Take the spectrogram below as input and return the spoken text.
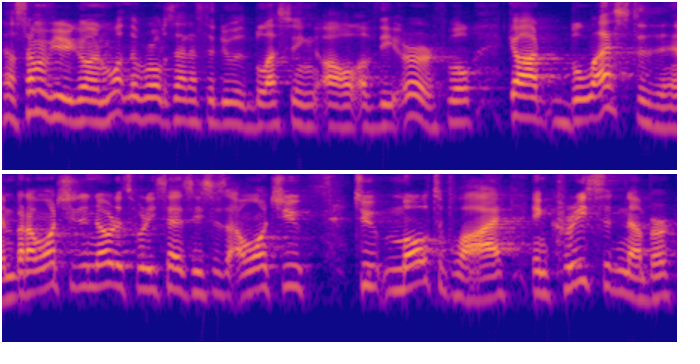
Now, some of you are going, what in the world does that have to do with blessing all of the earth? Well, God blessed them, but I want you to notice what he says. He says, I want you to multiply, increase in number,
